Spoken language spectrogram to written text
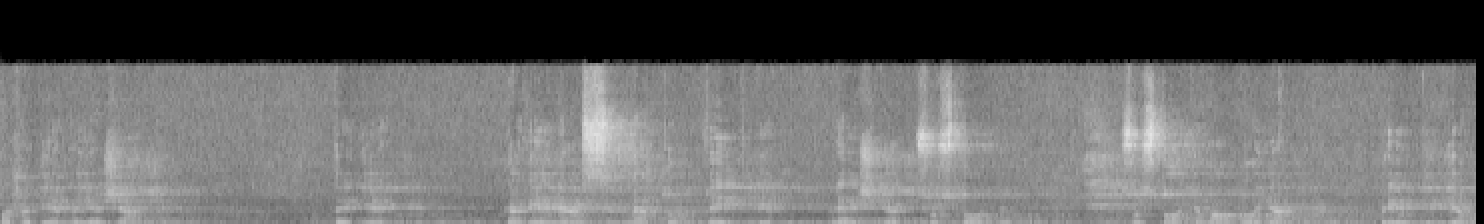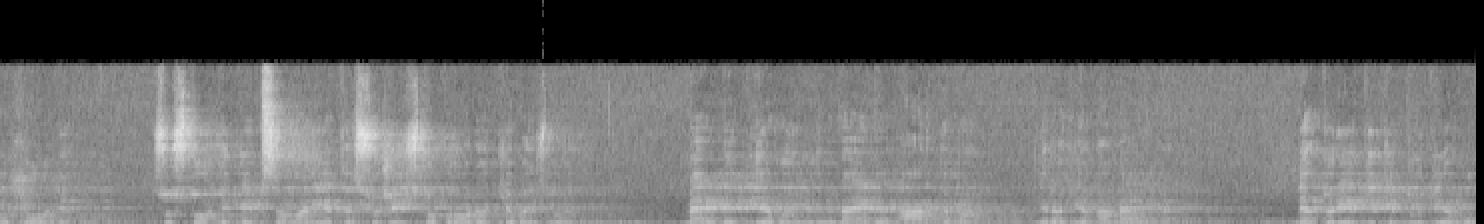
pažadėtąją žemę. Taigi, gavėnios metu veikti reiškia sustoti. Sustoti maldoje, priimti Dievo žodį, sustoti kaip samarietis sužeisto brolio akivaizdoje. Meilė Dievui ir meilė artimui yra viena meilė. Neturėti kitų dievų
